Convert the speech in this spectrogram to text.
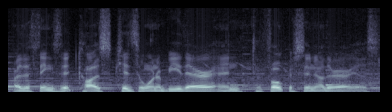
are the things that cause kids to want to be there and to focus in other areas.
